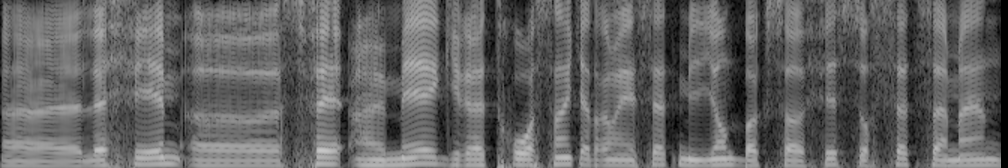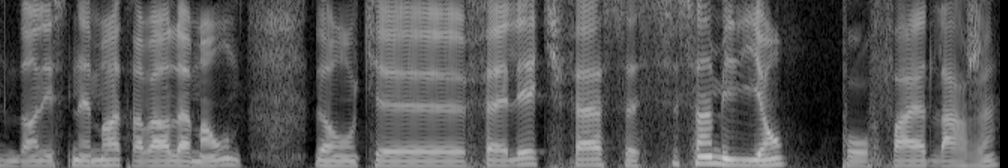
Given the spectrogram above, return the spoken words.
Euh, le film euh, se fait un maigre 387 millions de box-office sur 7 semaines dans les cinémas à travers le monde. Donc, euh, fallait qu'il fasse 600 millions pour faire de l'argent.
